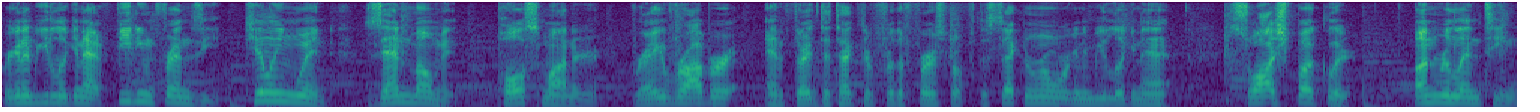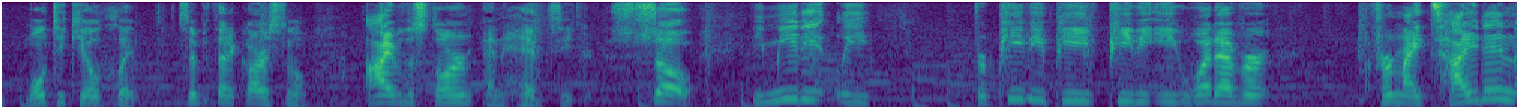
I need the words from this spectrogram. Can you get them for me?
we're to be looking at Feeding Frenzy, Killing Wind, Zen Moment, Pulse Monitor, Grave Robber, and Threat Detector for the first row. For the second row, we're to be looking at Swashbuckler, Unrelenting, Multi-Kill Clip, Sympathetic Arsenal, Eye of the Storm, and Head Seeker. So, immediately, For PvP, PvE, whatever, for my Titan,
